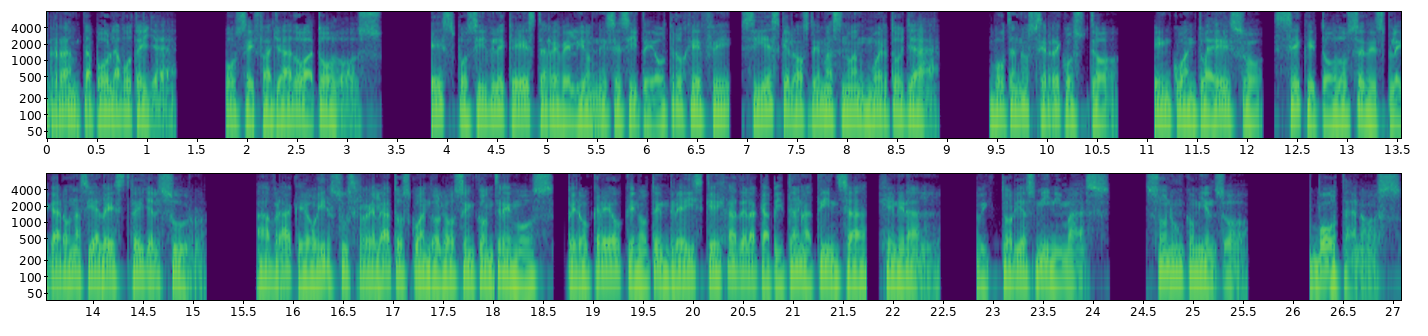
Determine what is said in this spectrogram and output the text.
Ram tapó la botella. Os he fallado a todos. Es posible que esta rebelión necesite otro jefe, si es que los demás no han muerto ya. Bótanos se recostó. En cuanto a eso, sé que todos se desplegaron hacia el este y el sur. Habrá que oír sus relatos cuando los encontremos, pero creo que no tendréis queja de la capitana Tinza, general. Victorias mínimas. Son un comienzo. Bótanos.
